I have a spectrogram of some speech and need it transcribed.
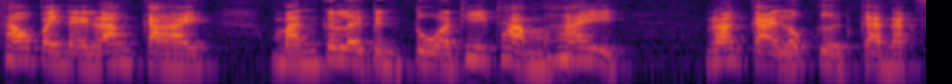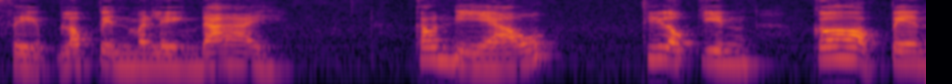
เข้าไปในร่างกาย มันก็เลยเป็นตัวที่ทำให้ร่างกายเราเกิดการอักเสบแล้วเป็นมะเร็งได้ข้าวเหนียวที่เรากินก็เป็น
